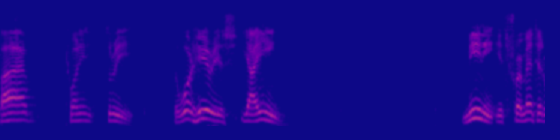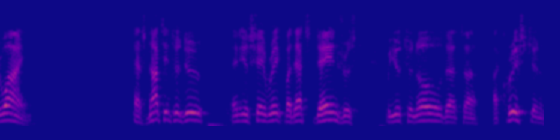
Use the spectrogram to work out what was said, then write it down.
5:23, the word here is yain meaning it's fermented wine. has nothing to do. And you say, Rick, but that's dangerous for you to know that uh, a Christian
